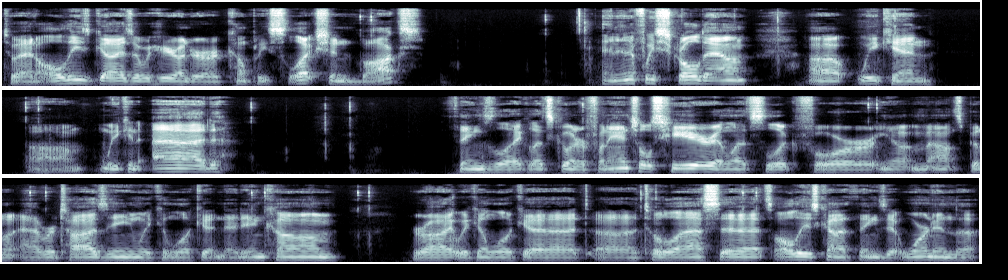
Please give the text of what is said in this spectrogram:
to add all these guys over here under our company selection box. And then if we scroll down, uh, we can um, we can add things like let's go under financials here and let's look for you know amounts spent on advertising. We can look at net income right? We can look at uh, total assets, all these kind of things that weren't in the,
